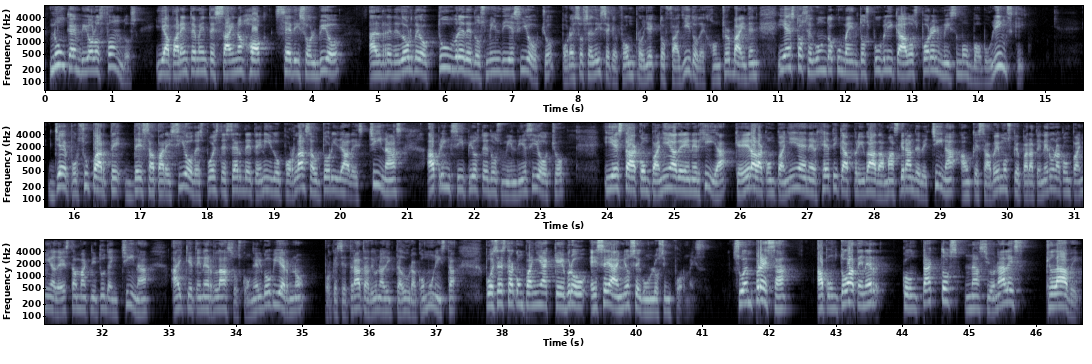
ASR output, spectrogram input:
nunca envió los fondos y aparentemente Sino-Hawk se disolvió alrededor de octubre de 2018, por eso se dice que fue un proyecto fallido de Hunter Biden, y esto según documentos publicados por el mismo Bobulinski. Ye, por su parte, desapareció después de ser detenido por las autoridades chinas a principios de 2018 y esta compañía de energía, que era la compañía energética privada más grande de China, aunque sabemos que para tener una compañía de esta magnitud en China hay que tener lazos con el gobierno, porque se trata de una dictadura comunista, pues esta compañía quebró ese año según los informes. Su empresa apuntó a tener contactos nacionales clave.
